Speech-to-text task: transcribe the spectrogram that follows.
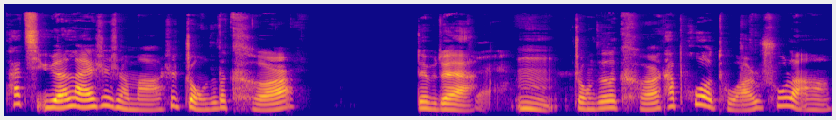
它起原来是什么？是种子的壳，对不对？对。嗯，种子的壳它破土而出了啊！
